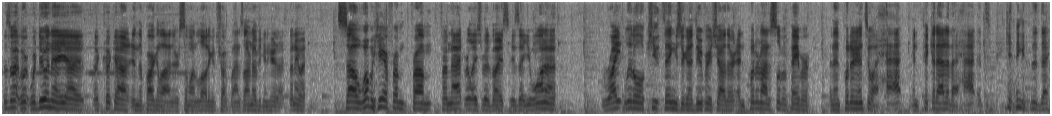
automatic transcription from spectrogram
This is what we're, we're doing a, uh, a cookout in the parking lot. There's someone loading a truck behind us. I don't know if you can hear that, but anyway. So what we hear from from from that relationship advice is that you want to write little cute things you're going to do for each other and put it on a slip of paper and then put it into a hat and pick it out of the hat at the beginning of the day.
